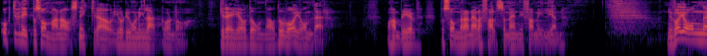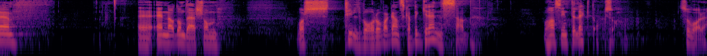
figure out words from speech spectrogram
åkte vi dit på sommarna och snickrade och gjorde i ordning laggården och greja och dona och då var John där. Och han blev på somrarna i alla fall som en i familjen. Nu var John eh, eh en av de där som vars tillvaro var ganska begränsad. Och hans intellekt också. Så var det.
